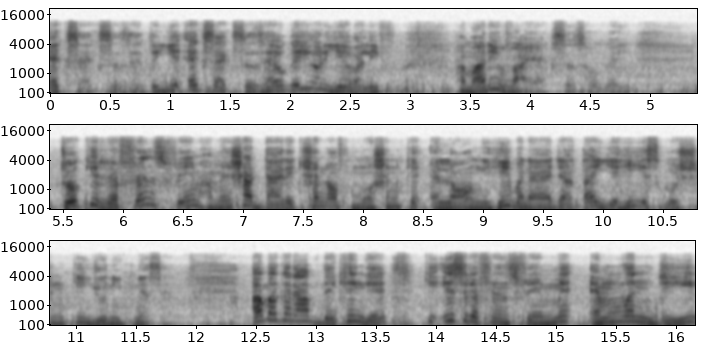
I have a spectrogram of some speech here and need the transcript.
एक्स एक्सेस है। तो ये एक्स एक्सेस है हो गई और ये वाली हमारी वाई एक्सेस हो गई, जो कि रेफरेंस फ्रेम हमेशा डायरेक्शन ऑफ़ मोशन के अलोंग ही बनाया जाता है। यही इस क्वेश्चन की यूनिकनेस है। अब अगर आप देखेंगे कि इस रेफरेंस फ्रेम में M1G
